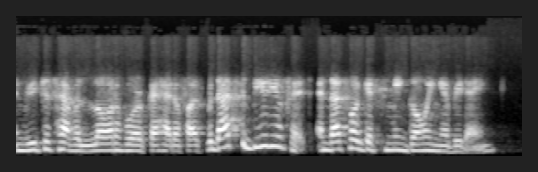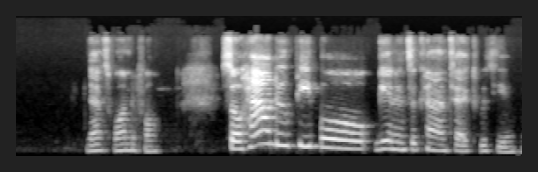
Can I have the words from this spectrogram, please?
and we just have a lot of work ahead of us. But that's the beauty of it. And that's what gets me going every day. That's wonderful. So, how do people get into contact with you?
